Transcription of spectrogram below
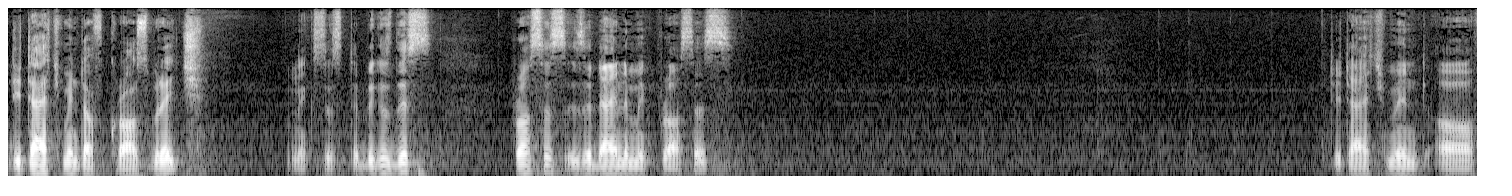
detachment of cross bridge next step because this process is a dynamic process detachment of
